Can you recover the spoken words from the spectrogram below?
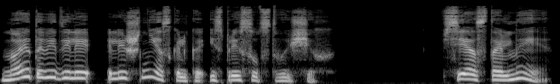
Но это видели лишь несколько из присутствующих. Все остальные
